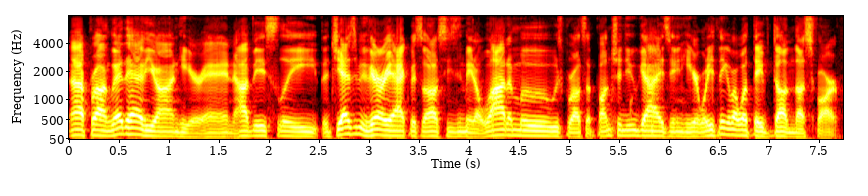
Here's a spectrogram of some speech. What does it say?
Not a problem. Glad to have you on here. And obviously, the Jets have been very active this offseason, made a lot of moves, brought a bunch of new guys in here. What do you think about what they've done thus far?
